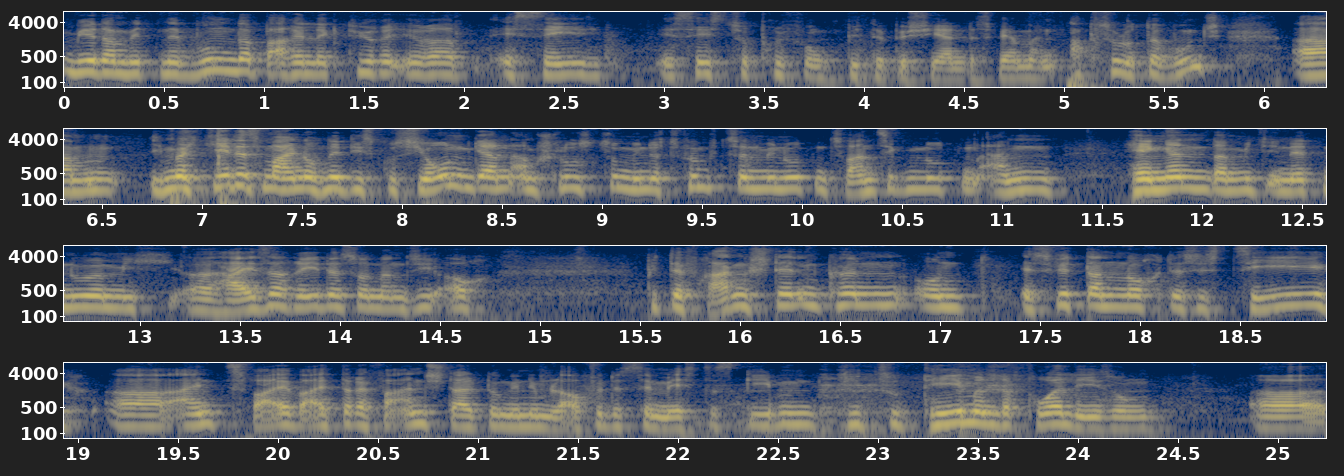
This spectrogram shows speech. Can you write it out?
mir damit eine wunderbare Lektüre Ihrer Essay, Essays zur Prüfung bitte bescheren. Das wäre mein absoluter Wunsch. Ähm, ich möchte jedes Mal noch eine Diskussion gern am Schluss, zumindest 15 Minuten, 20 Minuten an hängen, damit ich nicht nur mich äh, heiser rede, sondern Sie auch bitte Fragen stellen können. Und es wird dann noch, das ist C, äh, ein, zwei weitere Veranstaltungen im Laufe des Semesters geben, die zu Themen der Vorlesung äh,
